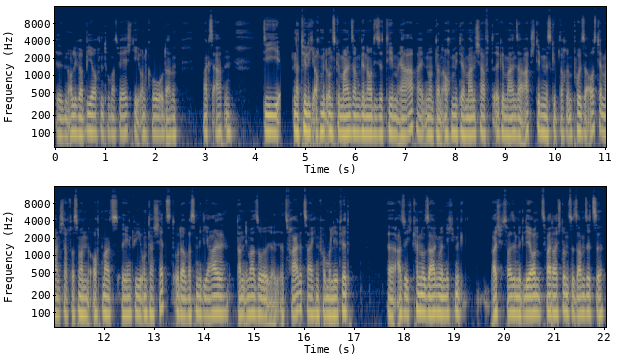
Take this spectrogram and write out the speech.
den Oliver Bierhoff, den Thomas Verhechti und Co. oder Max Arten, die natürlich auch mit uns gemeinsam genau diese Themen erarbeiten und dann auch mit der Mannschaft äh, gemeinsam abstimmen. Es gibt auch Impulse aus der Mannschaft, was man oftmals irgendwie unterschätzt oder was medial dann immer so als Fragezeichen formuliert wird. Äh, also ich kann nur sagen, wenn ich mit beispielsweise mit Leon zwei, drei Stunden zusammensitze,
